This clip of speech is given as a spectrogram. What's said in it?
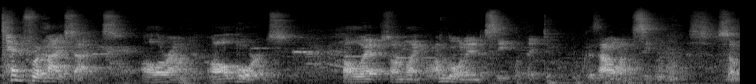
10 foot high sides all around it, all boards, all the way up. So I'm like, well, I'm going in to see what they do because I want to see this. So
